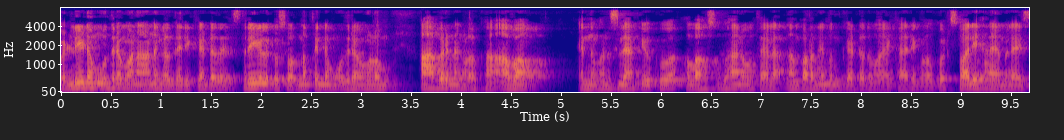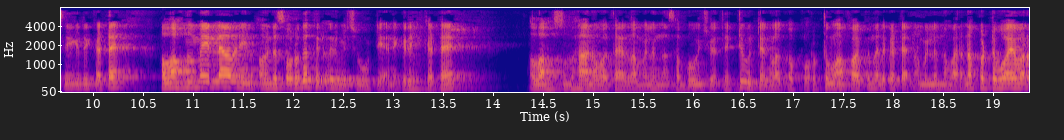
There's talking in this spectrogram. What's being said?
വെള്ളിയുടെ മോതിരമാണ് ആണുങ്ങൾ ധരിക്കേണ്ടത്. സ്ത്രീകൾക്ക് സ്വർണത്തിന്റെ മോതിരങ്ങളും ആഭരണങ്ങളൊക്കെ ആവാം. എന്ന് മനസ്സിലാക്കി വെക്കുക. അള്ളാഹു സുബാനോ തല നാം പറഞ്ഞതും കേട്ടതുമായ കാര്യങ്ങളൊക്കെ ഒരു സ്വാലിഹായ മലായി സ്വീകരിക്കട്ടെ. അള്ളാഹു നമ്മെ എല്ലാവരെയും അവന്റെ സ്വർഗത്തിൽ ഒരുമിച്ച് കൂട്ടി അനുഗ്രഹിക്കട്ടെ. അള്ളാഹു സുബാനോ തല നമ്മിൽ നിന്ന് സംഭവിച്ച തെറ്റുകുറ്റങ്ങളൊക്കെ പുറത്തു മാഫാക്കി നൽകട്ടെ. നമ്മിൽ നിന്ന് മരണപ്പെട്ടു പോയവർ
